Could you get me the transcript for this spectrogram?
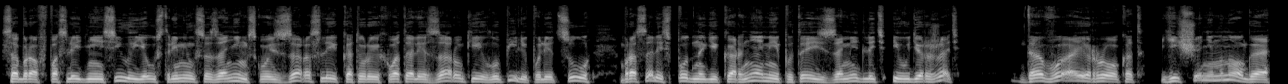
Собрав последние силы, я устремился за ним сквозь заросли, которые хватали за руки, лупили по лицу, бросались под ноги корнями, пытаясь замедлить и удержать. «Давай, Рокот, еще немного,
